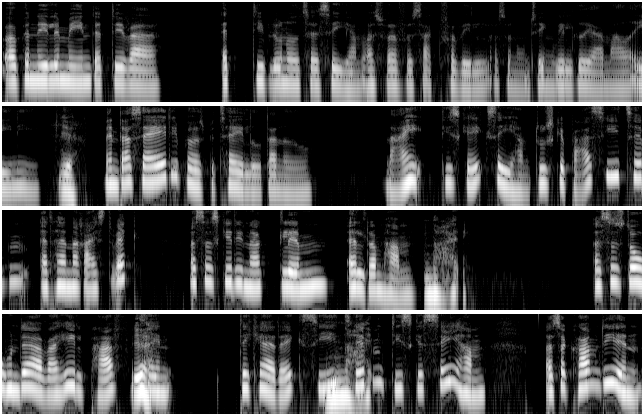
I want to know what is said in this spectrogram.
og Pernille mente, at det var, at de blev nødt til at se ham, også for at få sagt farvel og sådan nogle ting, hvilket jeg er meget enig i. Ja. Men der sagde de på hospitalet dernede, nej, de skal ikke se ham. Du skal bare sige til dem, at han er rejst væk, og så skal de nok glemme alt om ham. Nej. Og så stod hun der og var helt paf. Ja. Sagde, det kan jeg da ikke sige Nej. til dem. De skal se ham. Og så kom de ind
